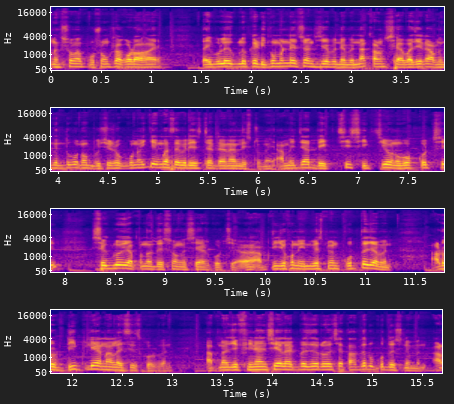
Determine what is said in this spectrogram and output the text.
অনেক সময় প্রশংসা করা হয়। তাই বলে এগুলোকে রিকমেন্ডেশন হিসেবে নেবেন না, কারণ শেয়ার বাজারে আমি কিন্তু কোনো বিশেষজ্ঞ নই কিংবা সেভি রেজিস্টার্ড অ্যানালিস্টও নই। আমি যা দেখছি, শিখছি, অনুভব করছি, সেগুলোই আপনাদের সঙ্গে শেয়ার করছি। আর আপনি যখন ইনভেস্টমেন্ট করতে যাবেন, আরও ডিপলি অ্যানালাইসিস করবেন। আপনার যে ফিনান্সিয়াল অ্যাডভাইজার রয়েছে, তাদের উপদেশ নেবেন। আর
